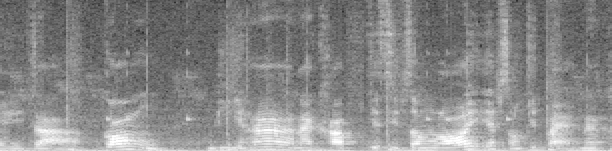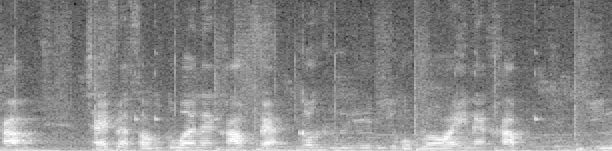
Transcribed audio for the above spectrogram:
ยจากกล้อง D5 นะครับ70-200 f 2.8นะครับใช้แฟลช2ตัวนะครับแฟลชก็คือ AD 600นะครับยิง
